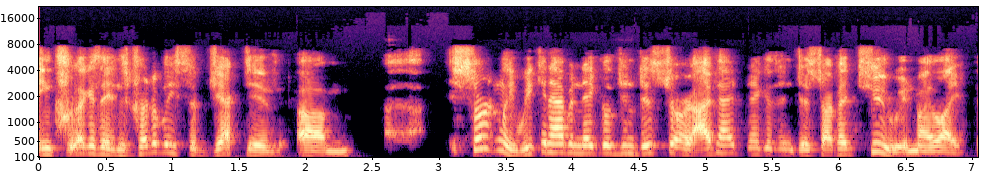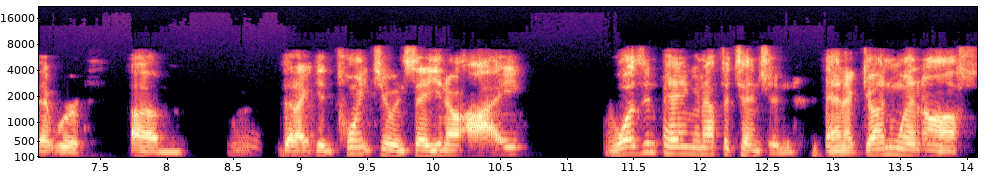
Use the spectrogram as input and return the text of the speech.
inc- like I said, incredibly subjective. Um, uh, certainly, we can have a negligent discharge. I've had negligent discharge. I've had two in my life that were um, that I can point to and say, you know, I wasn't paying enough attention, and a gun went off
